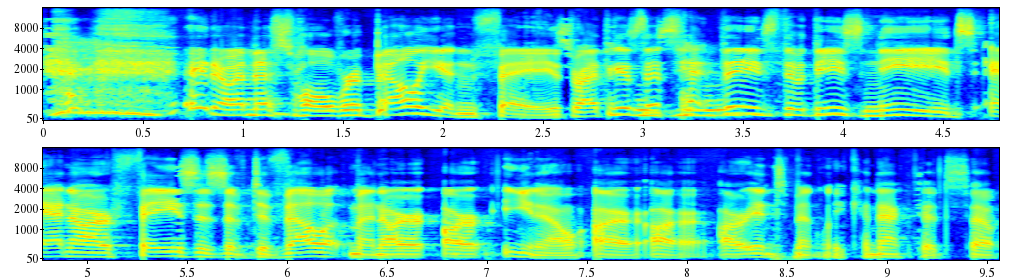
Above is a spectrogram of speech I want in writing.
you know in this whole rebellion phase right? Because this Mhm. these these needs and our phases of development are are you know are are, are intimately connected. So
